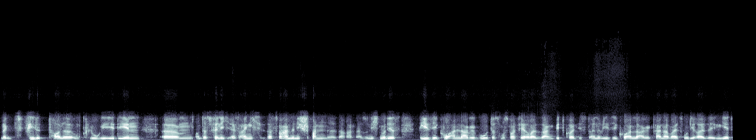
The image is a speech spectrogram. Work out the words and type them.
da gibt es viele tolle und kluge Ideen. Ähm, und das finde ich ist eigentlich das wahnsinnig Spannende daran. Also nicht nur das Risikoanlagegut, das muss man fairerweise sagen, Bitcoin ist eine Risikoanlage, keiner weiß, wo die Reise hingeht,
